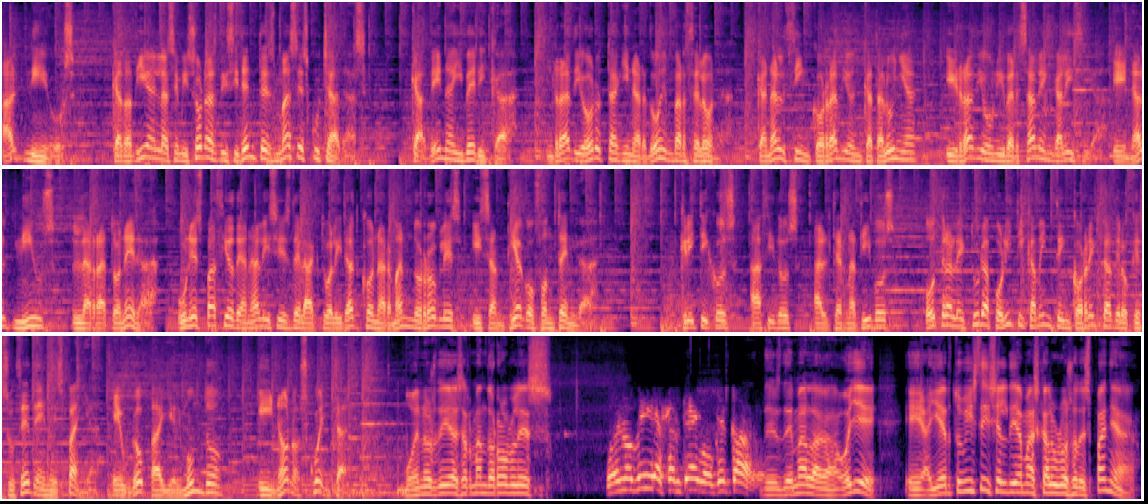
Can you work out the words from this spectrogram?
Alt News. Cada día en las emisoras disidentes más escuchadas. Cadena Ibérica. Radio Horta Guinardó en Barcelona. Canal 5 Radio en Cataluña y Radio Universal en Galicia. En Alt News, La Ratonera. Un espacio de análisis de la actualidad con Armando Robles y Santiago Fontenga. Críticos, ácidos, alternativos, otra lectura políticamente incorrecta de lo que sucede en España, Europa y el mundo, y no nos cuentan. Buenos días, Armando Robles, Buenos días, Santiago, ¿qué tal? desde Málaga. Oye, eh, ayer tuvisteis el día más caluroso de España.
